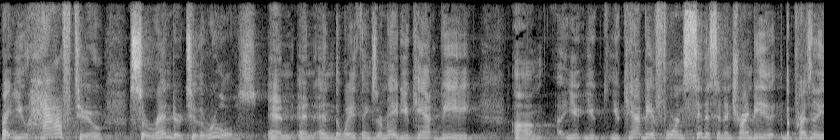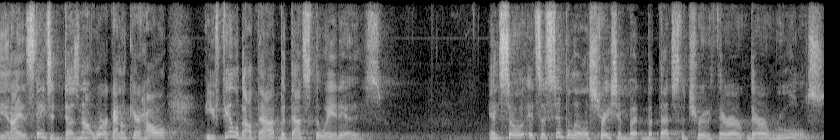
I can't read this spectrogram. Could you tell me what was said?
Right? You have to surrender to the rules and, and, and the way things are made. You can't be um, you, you, you can't be a foreign citizen and try and be the president of the United States. It does not work. I don't care how you feel about that, but that's the way it is. And so it's a simple illustration, but, but that's the truth. There are, there are rules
